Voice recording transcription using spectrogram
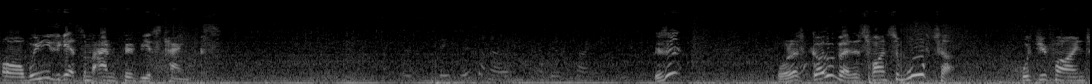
Oh, we need to get some amphibious tanks. This isn't a obvious tank. Is it? Well, let's go then. Let's find some water. What did you find?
